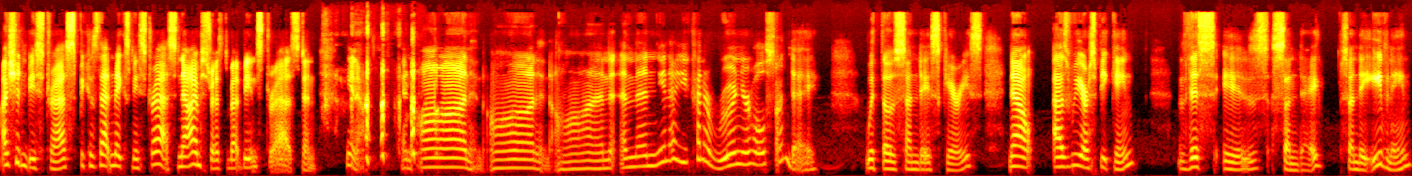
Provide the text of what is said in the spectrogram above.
I shouldn't be stressed because that makes me stressed. Now I'm stressed about being stressed, and you know. And on and on and on. And then, you know, you kind of ruin your whole Sunday with those Sunday scaries. Now, as we are speaking, this is Sunday, Sunday evening,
